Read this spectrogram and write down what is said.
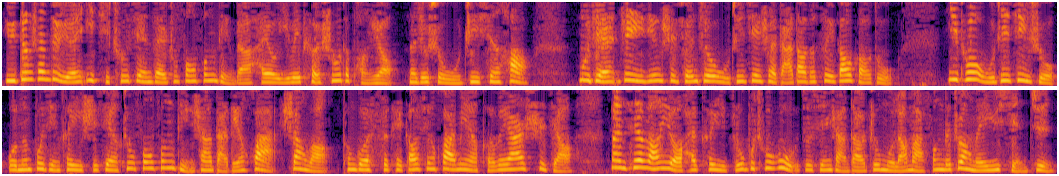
与登山队员一起出现在珠峰峰顶的，还有一位特殊的朋友，那就是五 G 信号。目前，这已经是全球五 G 建设达到的最高高度。依托 5G 技术，我们不仅可以实现珠峰峰顶上打电话、上网，通过 4K 高清画面和 VR 视角，万千网友还可以足不出户就欣赏到珠穆朗玛峰的壮美与险峻。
